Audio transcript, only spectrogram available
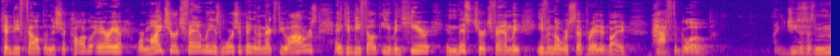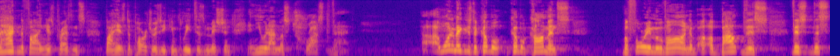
can be felt in the Chicago area where my church family is worshiping in the next few hours, and can be felt even here in this church family, even though we're separated by half the globe. Like Jesus is magnifying his presence by his departure as he completes his mission. And you and I must trust that. I want to make just a couple, couple comments before we move on about this, this, this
